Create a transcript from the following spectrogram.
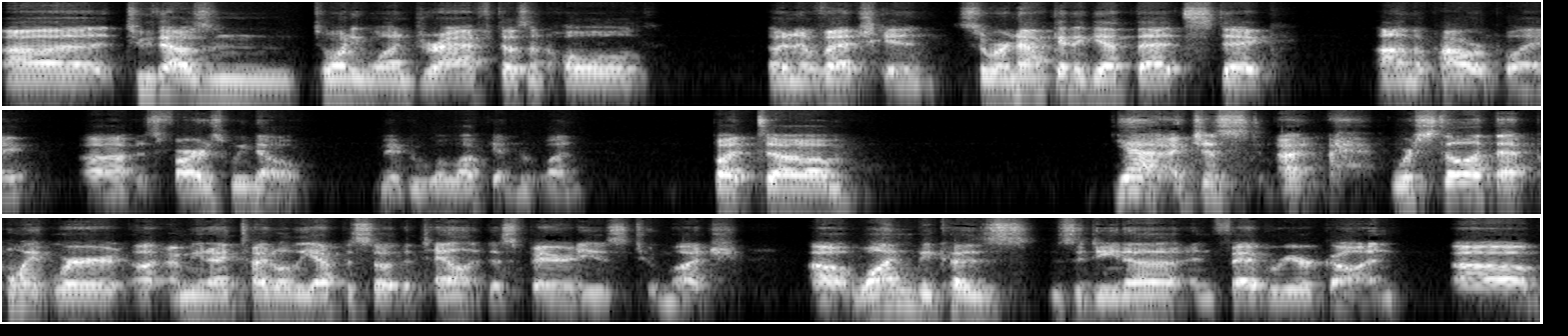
uh, 2021 draft doesn't hold an Ovechkin, so we're not going to get that stick on the power play uh, as far as we know. Maybe we'll luck into one, but um, yeah, I just I, we're still at that point where uh, I mean, I title the episode "The Talent Disparity is Too Much." Uh, one because Zadina and Fabbri are gone, uh,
